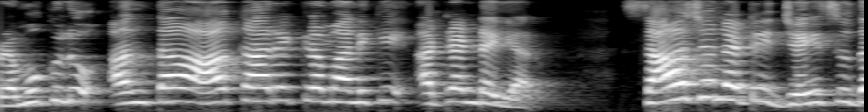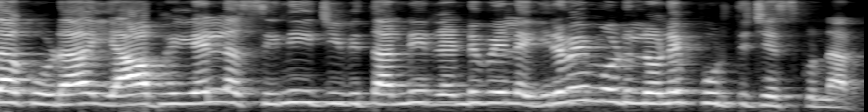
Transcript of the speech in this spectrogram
ప్రముఖులు అంతా ఆ కార్యక్రమానికి అటెండ్ అయ్యారు. సహజ నటి జయసుధ కూడా యాభై ఏళ్ళ సినీ జీవితాన్ని రెండు వేల ఇరవై మూడులోనే పూర్తి చేసుకున్నారు.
